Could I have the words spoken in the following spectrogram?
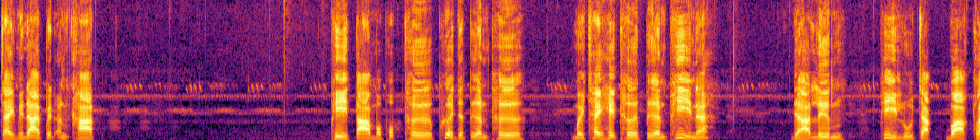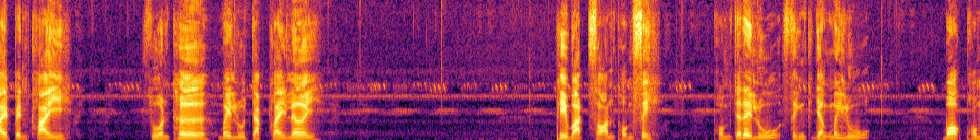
ใจไม่ได้เป็นอันขาด พี่ตามมาพบเธอเพื่อจะเตือนเธอ ไม่ใช่ให้เธอเตือนพี่นะ อย่าลืมพี่รู้จักว่าใครเป็นใคร ส่วนเธอไม่รู้จักใครเลย พี่วัดสอนผมสิ ผมจะได้รู้สิ่งที่ยังไม่รู้ บอกผม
